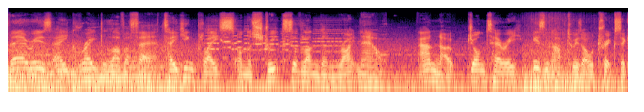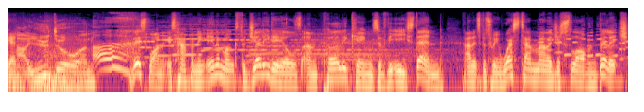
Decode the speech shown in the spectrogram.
There is a great love affair taking place on the streets of London right now. And no, John Terry isn't up to his old tricks again. How you doing? This one is happening in amongst the jelly deals and Pearly Kings of the East End, and it's between West Ham manager Slaven Bilic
